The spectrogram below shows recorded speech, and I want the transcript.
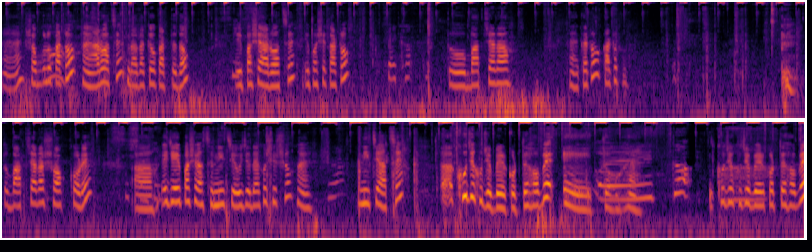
হ্যাঁ সবগুলো কাটো। হ্যাঁ আরও আছে। দাদাকেও কাটতে দাও। এই পাশে আরও আছে। এই পাশে কাটো। তো বাচ্চারা হ্যাঁ কাটো কাটো। তো বাচ্চারা শখ করে এই যে এই পাশে আছে নিচে ওই যে দেখো শীর্ষ হ্যাঁ নিচে আছে। খুঁজে খুঁজে বের করতে হবে এই তো হ্যাঁ। খুঁজে খুঁজে বের করতে হবে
